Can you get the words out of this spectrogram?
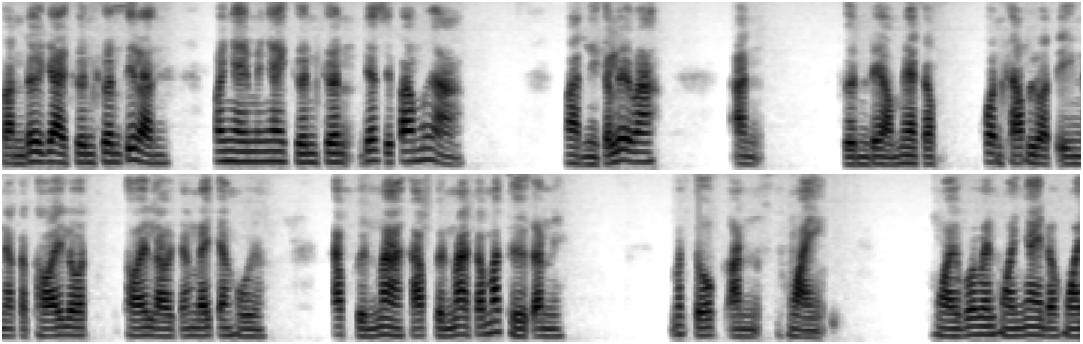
ก่อนเด้อย่ายขึ้นขึ้นที่หลังพ่อใหญ่ไม่ใหญ่ขึ้นขึ้นเดี๋ยวสิป้าเมื่อบาดนี้ก็เลยว่า อันขึ้นแล้วแม่กับคนขับรถเองนะก็ถอยรถถอยเราจังไดจังหูขับขึ้นมาขับขึ้นมาก็มาถือกันนี่มาตกอันหวยหวยว่ามันหวยใหญ่ดอกหวย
